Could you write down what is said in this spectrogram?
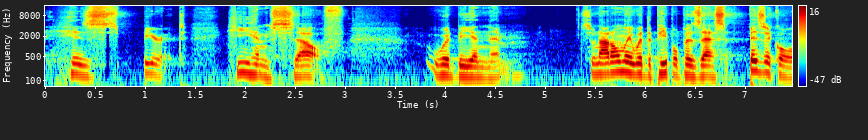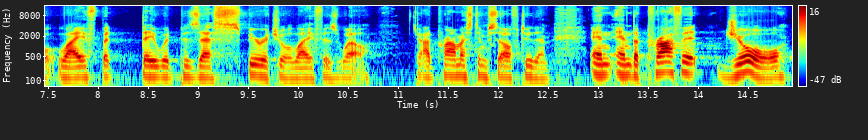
his spirit, he himself, would be in them. So, not only would the people possess physical life, but they would possess spiritual life as well. God promised himself to them. And, and the prophet Joel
